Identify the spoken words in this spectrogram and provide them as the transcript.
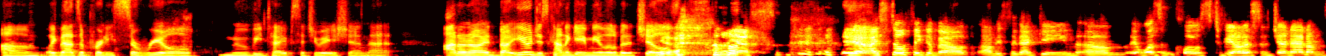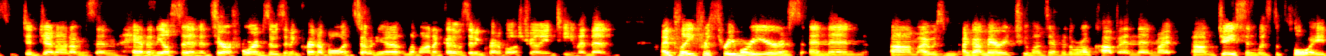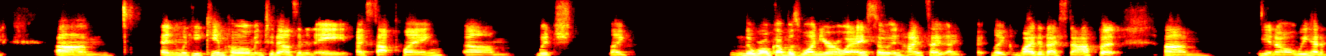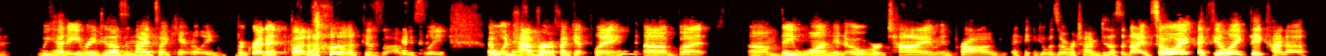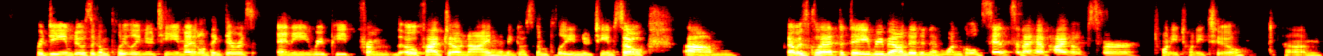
Um, like that's a pretty surreal movie type situation that I don't know about you, just kind of gave me a little bit of chills. Yeah. yes. Yeah, I still think about obviously that game. Um, it wasn't close, to be honest. As Jen Adams did Jen Adams and Hannah Nielsen and Sarah Forbes. It was an incredible, and Sonia LaMonica it was an incredible Australian team. And then I played for three more years, and then um, I was I got married two months after the World Cup, and then my um, Jason was deployed. Um, and when he came home in 2008, I stopped playing, um, which like the World Cup was one year away. So in hindsight, I like why did I stop? But um, you know, we had a we had Avery in 2009, so I can't really regret it. But because uh, obviously, I wouldn't have her if I kept playing. Uh, but um, they won in overtime in Prague. I think it was overtime 2009. So I, I feel like they kind of redeemed. It was a completely new team. I don't think there was any repeat from the 05 to 09. I think it was a completely new team. So um, I was glad that they rebounded and have won gold since, and I have high hopes for 2022 um,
